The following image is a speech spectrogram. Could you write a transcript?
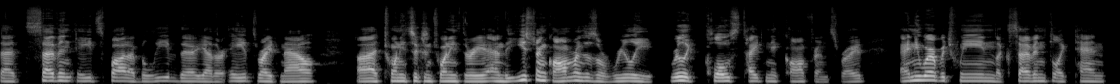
that 7 8 spot. I believe they're, yeah, they're eighth right now uh, at 26 and 23. And the Eastern Conference is a really, really close, tight knit conference, right? Anywhere between like 7 to like 10,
